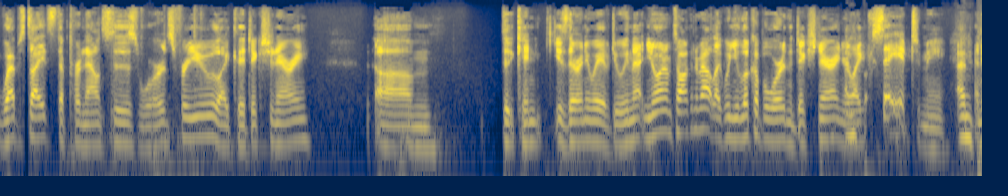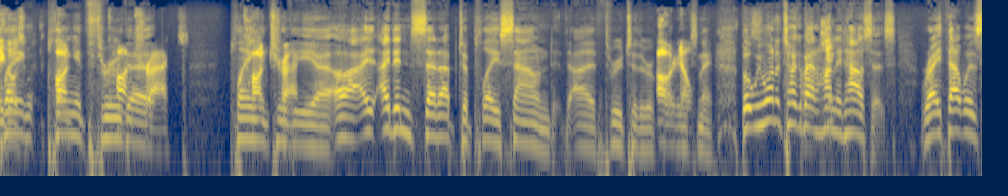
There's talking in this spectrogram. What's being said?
websites that pronounces words for you, like the dictionary? Um, can is there any way of doing that? You know what I'm talking about? Like when you look up a word in the dictionary and you're like, say it to me, and it playing- goes, playing it through the- contract. Playing contract. through the. Uh, oh, I, I didn't set up to play sound uh, through to the recording no. tonight. But we want to talk about haunted houses, right? That was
